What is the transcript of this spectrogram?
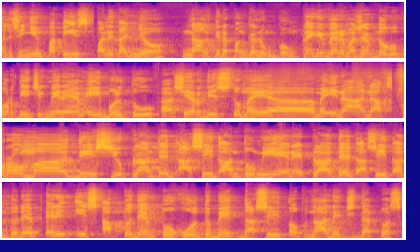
alisin nyo yung patis, palitan nyo ng tinapang galunggong. Thank you very much, Chef Nobu, for teaching me and I am able to uh, share this to my, uh, my inaanak. From uh, this, you planted a seed unto me and I planted a seed unto them and it is up to them to cultivate the seed of knowledge that was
